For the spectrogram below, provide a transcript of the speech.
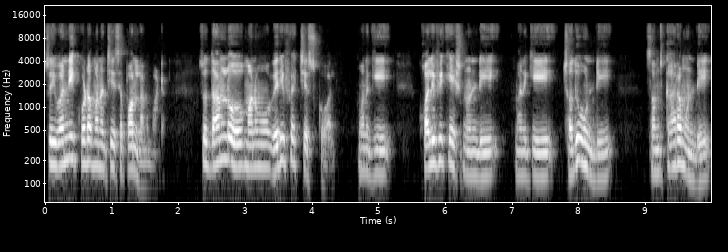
సో ఇవన్నీ కూడా మనం చేసే పనులు అనమాట సో దానిలో మనము వెరిఫై చేసుకోవాలి. మనకి క్వాలిఫికేషన్ ఉండి మనకి చదువు ఉండి సంస్కారం ఉండి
